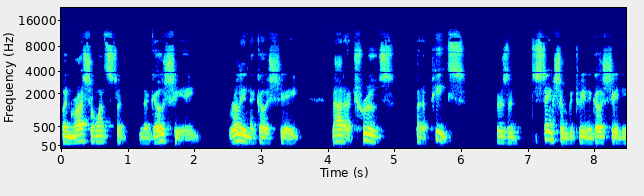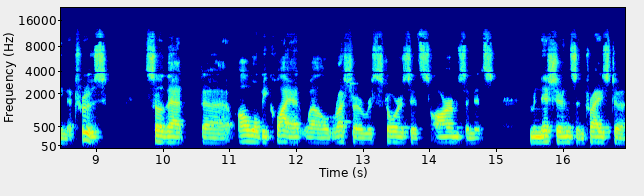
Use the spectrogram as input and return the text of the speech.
when Russia wants to negotiate, really negotiate, not a truce, but a peace. There's a distinction between negotiating a truce so that uh, all will be quiet while Russia restores its arms and its munitions and tries to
